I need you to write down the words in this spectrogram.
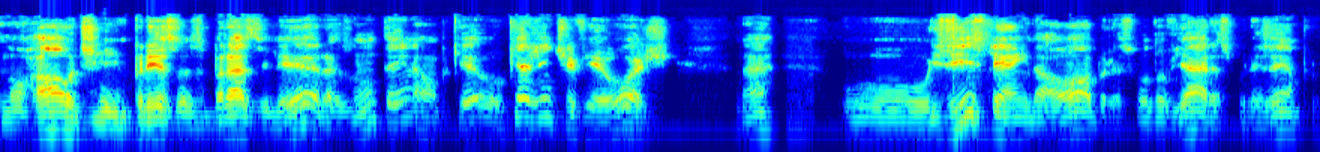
Know-how de empresas brasileiras não tem, não. Porque o que a gente vê hoje, né? O, existem ainda obras rodoviárias, por exemplo,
